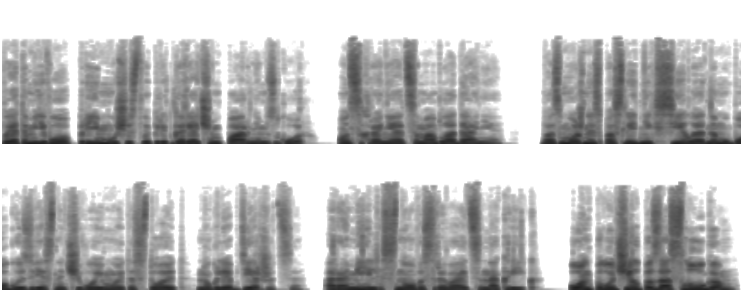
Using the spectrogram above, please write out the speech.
В этом его преимущество перед горячим парнем с гор. Он сохраняет самообладание. Возможно, из последних сил, и одному богу известно, чего ему это стоит, но Глеб держится. А Рамиль снова срывается на крик. «Он получил по заслугам!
